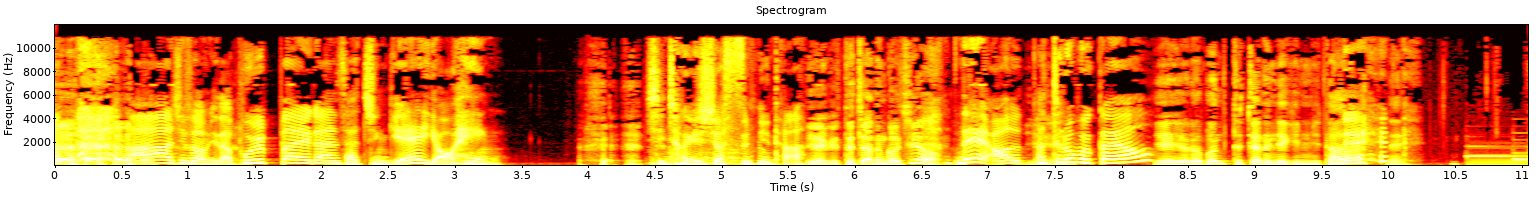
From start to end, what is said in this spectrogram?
아, 죄송합니다. 볼빨간 사춘기의 여행. 신청해 주셨습니다. 예, 그 듣자는 거죠? 네, 아, 다 예. 들어볼까요? 예, 여러분, 듣자는 얘기입니다. 네. 자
